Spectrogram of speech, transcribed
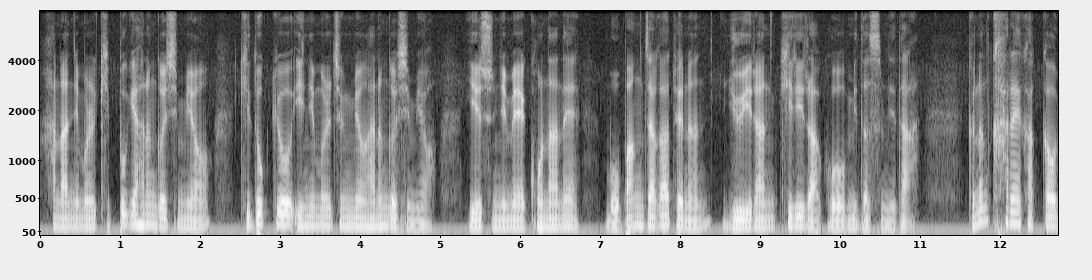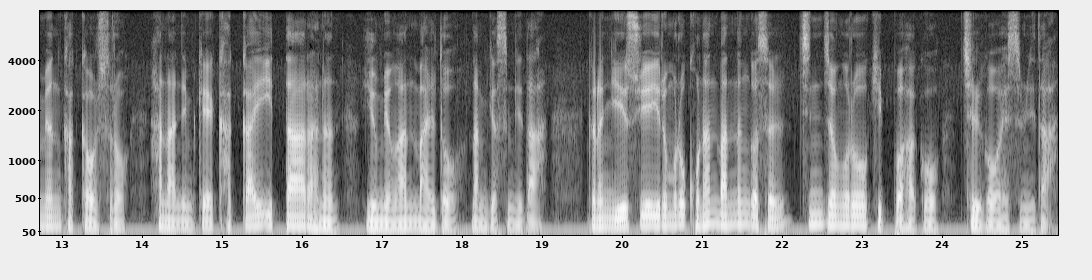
하나님을 기쁘게 하는 것이며 기독교인임을 증명하는 것이며 예수님의 고난의 모방자가 되는 유일한 길이라고 믿었습니다. 그는 칼에 가까우면 가까울수록 하나님께 가까이 있다라는 유명한 말도 남겼습니다. 그는 예수의 이름으로 고난받는 것을 진정으로 기뻐하고 즐거워했습니다.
